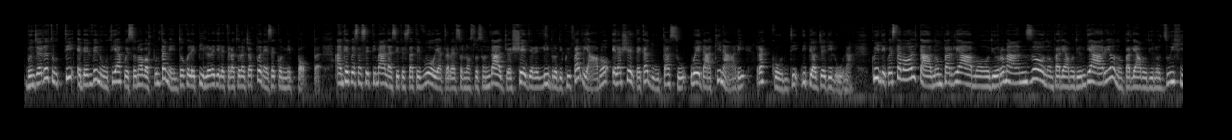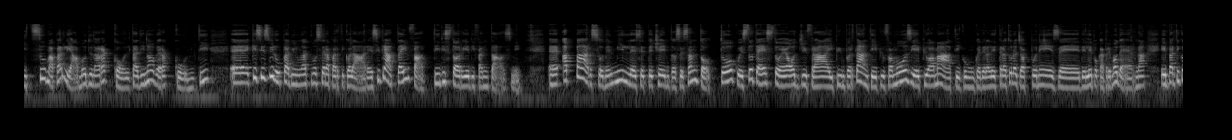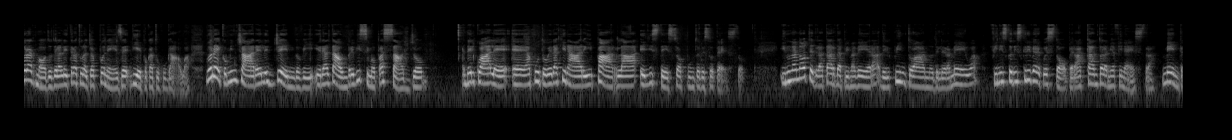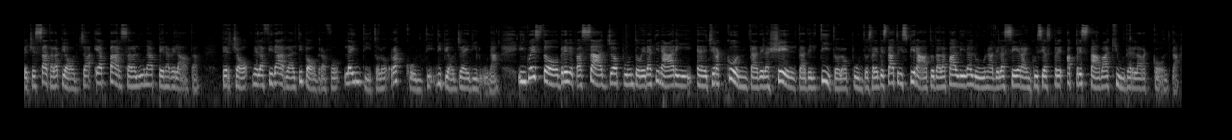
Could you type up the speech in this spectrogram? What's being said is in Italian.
Buongiorno a tutti e benvenuti a questo nuovo appuntamento con le pillole di letteratura giapponese con Nippop. Anche questa settimana siete state voi attraverso il nostro sondaggio a scegliere il libro di cui parliamo e la scelta è caduta su Ueda Kinari, Racconti di pioggia e di luna. Quindi questa volta non parliamo di un romanzo, non parliamo di un diario, non parliamo di uno zuihitsu, ma parliamo di una raccolta di nove racconti eh, che si sviluppano in un'atmosfera particolare. Si tratta infatti di storie di fantasmi. Eh, apparso nel 1768, questo testo è oggi fra i più importanti i più famosi e i più amati comunque della letteratura giapponese dell'epoca premoderna e in particolar modo della letteratura giapponese di epoca Tokugawa. Vorrei cominciare leggendovi in realtà un brevissimo passaggio del quale eh, appunto Veda Kinari parla egli stesso appunto del suo testo. In una notte della tarda primavera del quinto anno dell'era Mewa finisco di scrivere quest'opera accanto alla mia finestra, mentre cessata la pioggia è apparsa la luna appena velata. Perciò, nell'affidarla al tipografo, la intitolo Racconti di pioggia e di luna. In questo breve passaggio, appunto, Veda Chinari eh, ci racconta della scelta del titolo, appunto, sarebbe stato ispirato dalla pallida luna della sera in cui si apprestava a chiudere la raccolta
